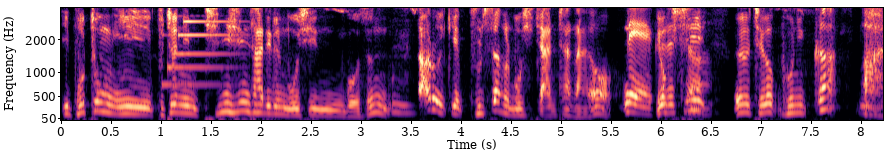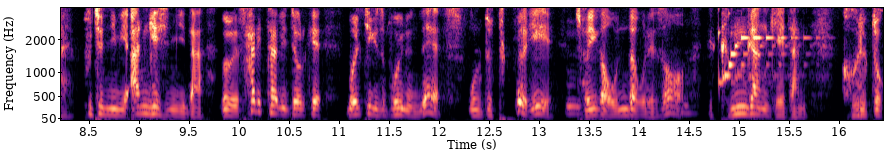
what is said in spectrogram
이 보통 이 부처님 진신사리를 모신 곳은 음. 따로 이렇게 불상을 모시지 않잖아요. 네, 역시 그렇죠. 어, 제가 보니까 음. 아 부처님이 안 계십니다. 어, 사리탑이 저렇게 멀찍이서 보이는데 오늘 또 특별히 음. 저희가 온다고 그래서 그 금강 계단 거기를 또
